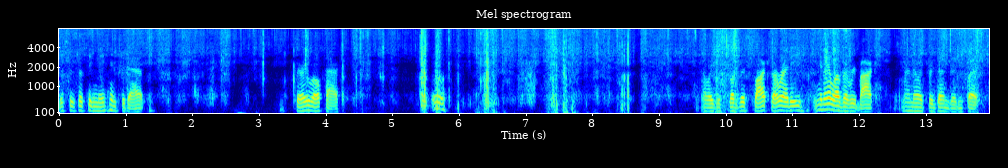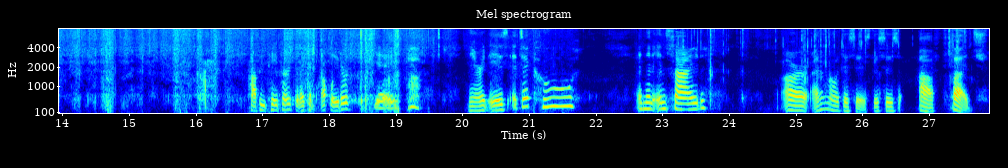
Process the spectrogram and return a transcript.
This is the thing they hinted at. Very well packed. Ugh. Oh, I just love this box already. I mean, I love every box. I know it's redundant, but... Copy paper that I can pop later. Yay! there it is. It's a coo! And then inside are... I don't know what this is. This is uh, fudge.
